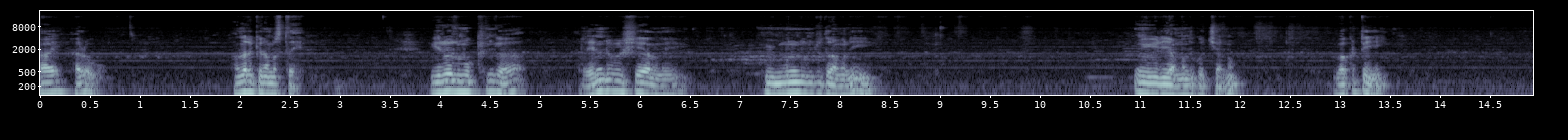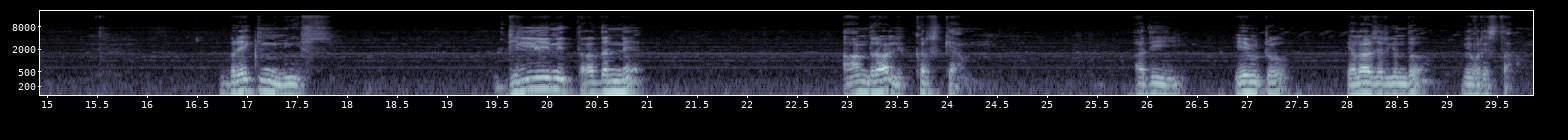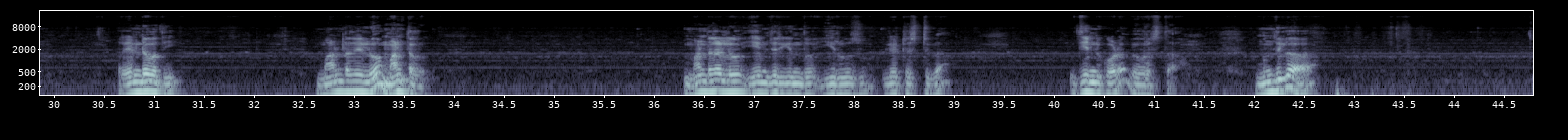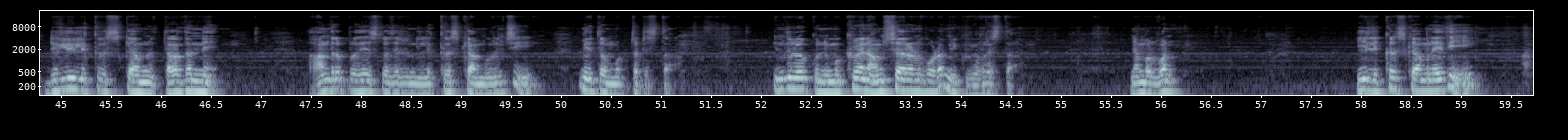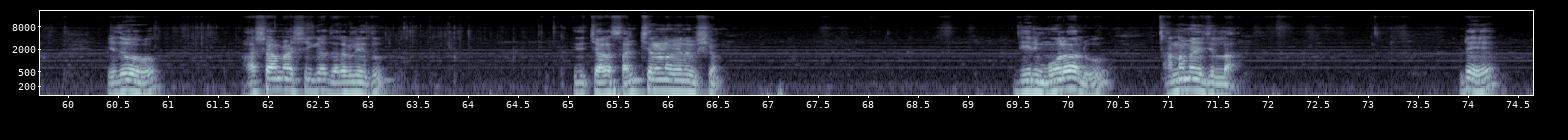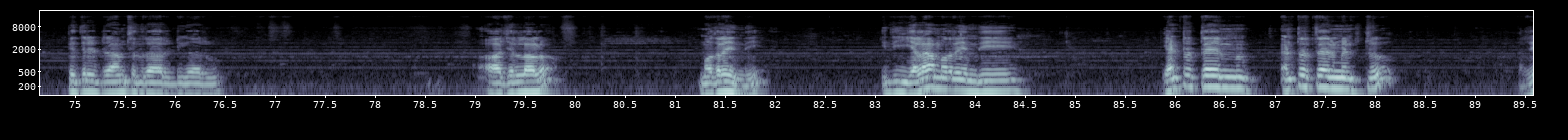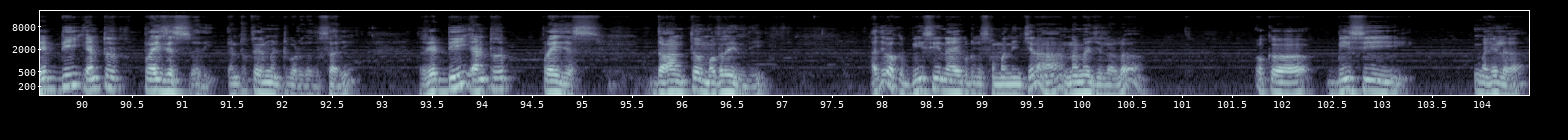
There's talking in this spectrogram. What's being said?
Hi hello. అందరికీ నమస్తే. ఈరోజు ముఖ్యంగా రెండు విషయాల్ని మీ ముందు ఉంచుదామని మీడియా ముందుకు వచ్చాను. ఒకటి బ్రేకింగ్ న్యూస్. ఢిల్లీని తలదన్నే ఆంధ్ర లిక్కర్ స్కామ్. అది ఏమిటో ఎలా జరిగిందో వివరిస్తా. రెండవది మండలిలో మంటలు. మండలిలో ఏం జరిగిందో ఈరోజు లేటెస్ట్గా దీన్ని కూడా వివరిస్తా. ముందుగా ఢిల్లీ లిక్కర్ స్కామ్ను తలదన్నే ఆంధ్రప్రదేశ్లో జరిగిన లిక్కర్ స్కామ్ గురించి మీతో ముట్టటిస్తా ఇందులో కొన్ని ముఖ్యమైన అంశాలను కూడా మీకు వివరిస్తా. నెంబర్ వన్ ఈ లిక్కర్ స్కామ్ అనేది ఏదో ఆషామాషిగా జరగలేదు. ఇది చాలా సంచలనమైన విషయం. దీని మూలాలు అన్నమయ్య జిల్లా. అంటే పెద్దిరెడ్డి రామచంద్రారెడ్డి గారు ఆ జిల్లాలో మొదలైంది. ఇది ఎలా మొదలైంది? ఎంటర్టైన్మెంట్ ఎంటర్టైన్మెంట్ రెడ్డి ఎంటర్ప్రైజెస్ అది. ఎంటర్టైన్మెంట్ కూడా కదా సారీ. రెడ్డి ఎంటర్ప్రైజెస్. దాంతో మొదలైంది. అది ఒక బీసీ నాయకుడికి సంబంధించిన అన్నమయ్య జిల్లాలో ఒక బీసీ మహిళ.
